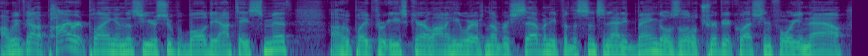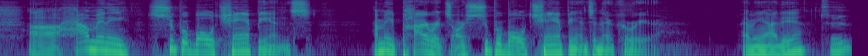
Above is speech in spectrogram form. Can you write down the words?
Uh, we've got a pirate playing in this year's Super Bowl, D'Ante Smith, uh, who played for East Carolina. He wears number 70 for the Cincinnati Bengals. A little trivia question for you now. Uh, how many Super Bowl champions, how many pirates are Super Bowl champions in their career? Have any idea? Two,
